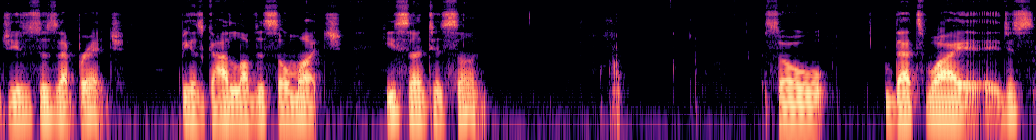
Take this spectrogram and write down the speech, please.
Jesus is that bridge because God loved us so much, he sent his son. So that's why it just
